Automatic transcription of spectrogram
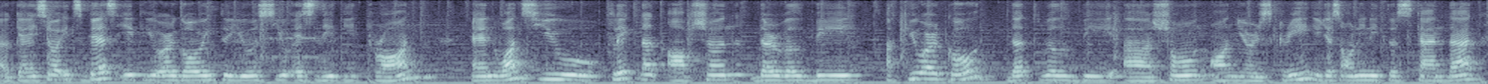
Okay, so it's best if you are going to use USDT Tron And once you click that option, there will be a QR code that will be uh, shown on your screen. You just only need to scan that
